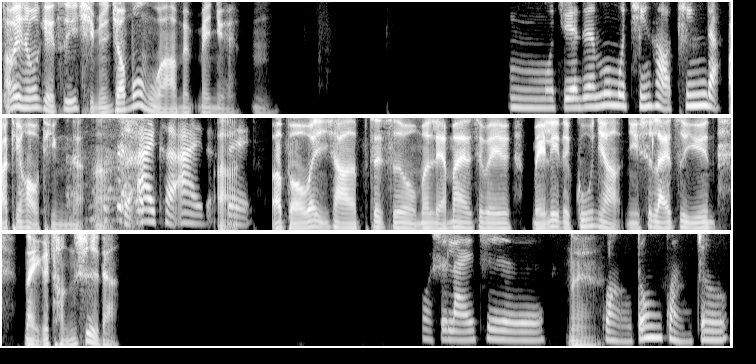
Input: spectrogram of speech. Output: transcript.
啊，为什么给自己起名叫木木啊，美美女？嗯。嗯，我觉得木木挺好听的啊，挺好听的啊，可爱可爱的，对啊。不，我问一下，这次我们连麦的这位美丽的姑娘，你是来自于哪个城市的？我是来自嗯广东广州。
